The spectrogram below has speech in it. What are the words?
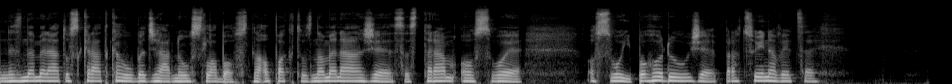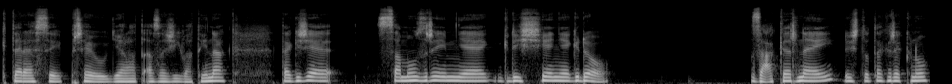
neznamená to zkrátka vůbec žádnou slabost. Naopak to znamená, že se starám o svoje o svoji pohodu, že pracuji na věcech, které si přeju dělat a zažívat jinak. Takže samozřejmě, když je někdo zákeřnej, když to tak řeknu,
